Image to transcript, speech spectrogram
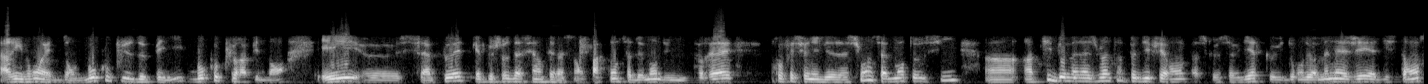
arriveront à être dans beaucoup plus de pays, beaucoup plus rapidement, et euh, ça peut être quelque chose d'assez intéressant. Par contre, ça demande une vraie professionnalisation, ça demande aussi un, type de management un peu différent parce que ça veut dire qu'on doit manager à distance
